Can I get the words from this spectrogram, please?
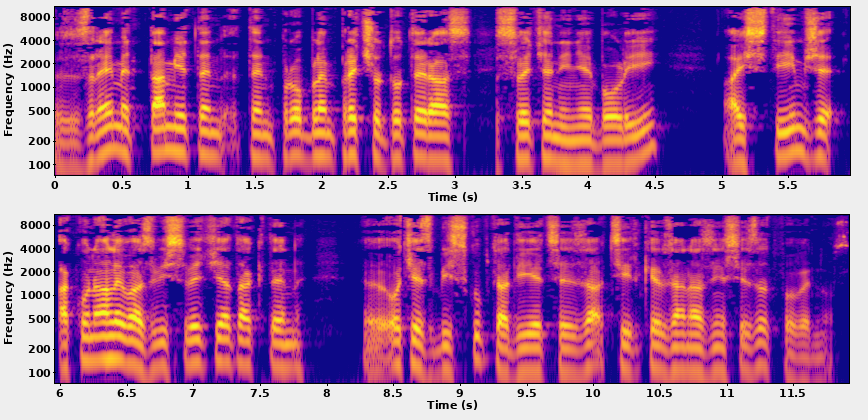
zrejme tam je ten, ten problém, prečo doteraz svetení neboli, aj s tým, že ako náhle vás vysvetia, tak ten e, otec biskup, tá dieceza, církev za nás nesie zodpovednosť.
